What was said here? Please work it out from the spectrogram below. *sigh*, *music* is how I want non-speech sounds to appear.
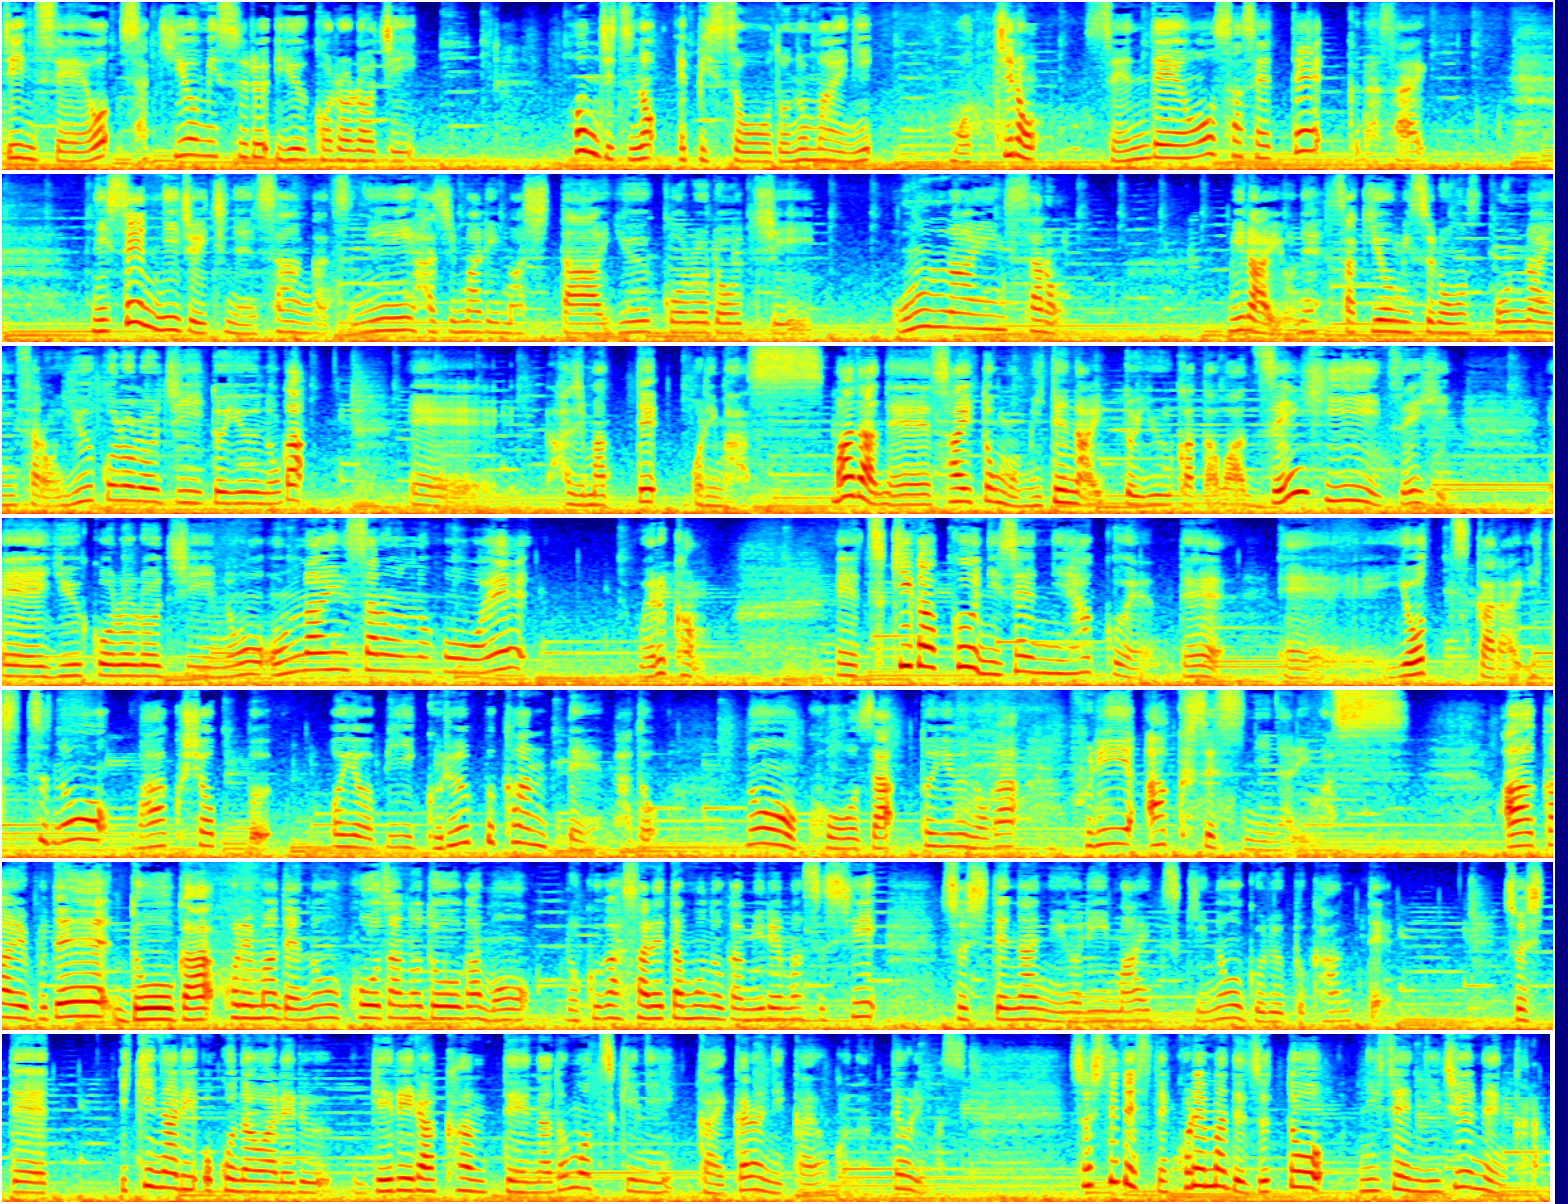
人生を先読みするユーコロロジー。本日のエピソードの前にもちろん宣伝をさせてください。2021年3月に始まりましたユーコロロジー。オンラインサロン。未来をね先読みするオンラインサロン。ユーコロロジーというのが、えー、始まっております。まだねサイトも見てないという方はぜひぜひ、えー、ユーコロロジーのオンラインサロンの方へウェルカム、えー、月額2200円で、えー、4つから5つのワークショップおよびグループ鑑定などの講座というのがフリーアクセスになります。アーカイブで動画これまでの講座の動画も録画されたものが見れますしそして何より毎月のグループ鑑定。そしていきなり行われるゲリラ鑑定なども月に1回から2回行っております。そしてですねこれまでずっと2020年から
